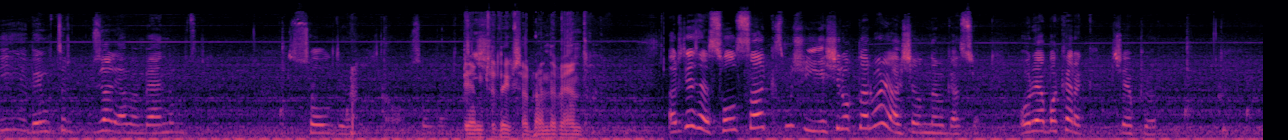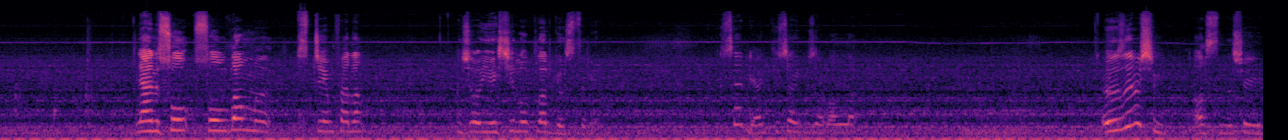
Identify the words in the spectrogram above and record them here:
İyi benim tır güzel ya ben beğendim bu tırı. Sol diyor. Tamam soldan. Da güzel ben de beğendim. Arkadaşlar sol sağ kısmı şu yeşil oklar var ya aşağının navigasyon. Oraya bakarak şey yapıyorum. Yani sol soldan mı gideceğim falan. İşte o yeşil oklar gösteriyor. Güzel ya güzel güzel valla. Özlemişim aslında şeyi.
